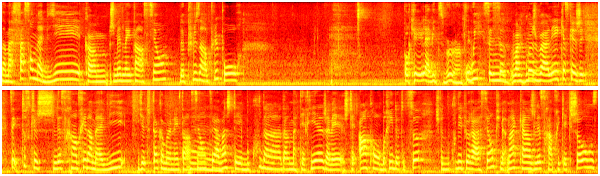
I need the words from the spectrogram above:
dans ma façon de m'habiller, comme je mets de l'intention de plus en plus pour. Pour créer la vie que tu veux, en fait. Oui, c'est ça. Mm. Vers quoi mm-hmm. je veux aller, qu'est-ce que j'ai. Tu sais, tout ce que je laisse rentrer dans ma vie, il y a tout le temps comme une intention. Tu sais, mm. avant, j'étais beaucoup dans, dans, le matériel, j'avais, j'étais encombrée de tout ça. Je fais beaucoup d'épuration. Puis maintenant, quand je laisse rentrer quelque chose,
